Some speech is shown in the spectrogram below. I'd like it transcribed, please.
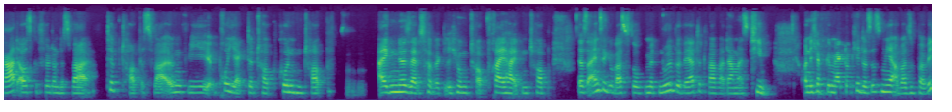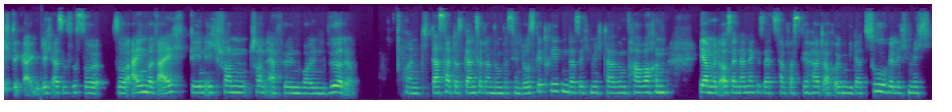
Rad ausgefüllt und es war tipptopp. Es war irgendwie Projekte top, Kunden top, eigene Selbstverwirklichung top, Freiheiten top. Das Einzige, was so mit null bewertet war, war damals Team. Und ich habe gemerkt, okay, das ist mir aber super wichtig eigentlich. Also es ist so, so ein Bereich, den ich schon, schon erfüllen wollen würde. Und das hat das Ganze dann so ein bisschen losgetreten, dass ich mich da so ein paar Wochen ja mit auseinandergesetzt habe, was gehört auch irgendwie dazu, will ich mich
